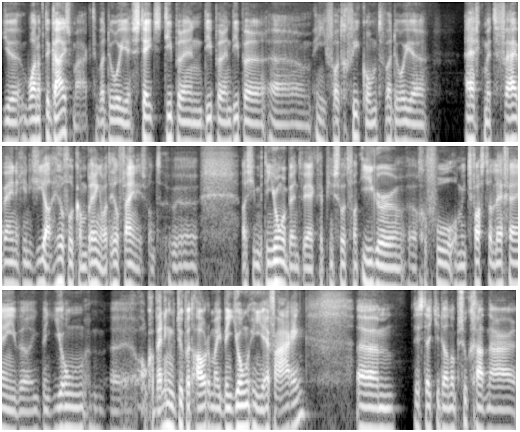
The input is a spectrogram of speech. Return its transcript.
je one of the guys maakt. Waardoor je steeds dieper en dieper en dieper ehm, in je fotografie komt. Waardoor je eigenlijk met vrij weinig energie al heel veel kan brengen. Wat heel fijn is. Want uh, als je met een jongen bent werkt, heb je een soort van eager uh, gevoel om iets vast te leggen. En je, wil, je bent jong, uh, ook al ben ik natuurlijk wat ouder, maar je bent jong in je ervaring. Um, is dat je dan op zoek gaat naar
